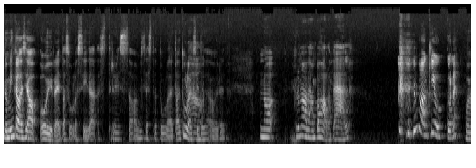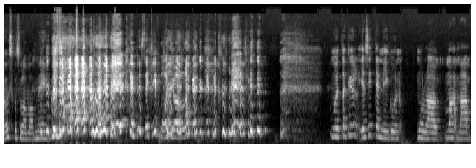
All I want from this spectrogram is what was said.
No minkälaisia oireita sulle siitä stressaamisesta tulee? Tai tuleeko Joo. siitä oireita? No, kyllä mä oon vähän pahalla päällä. mä oon kiukkunen. Vai olisiko sulla vaan menkot? Sekin voi olla. Mutta kyllä, ja sitten niin kun mulla on, mä, mä,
